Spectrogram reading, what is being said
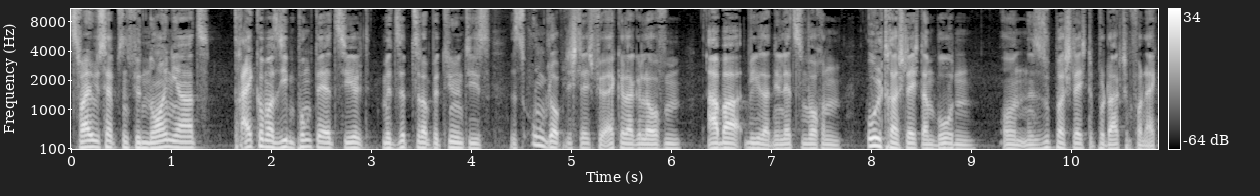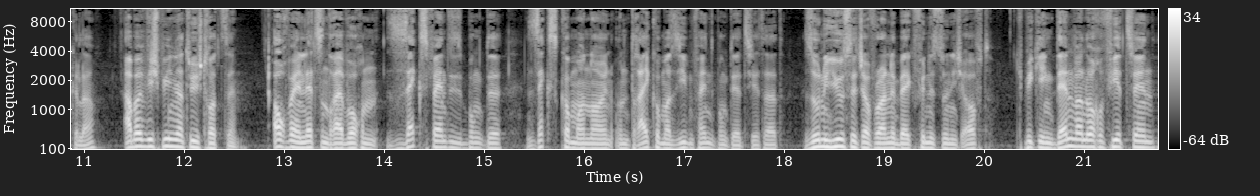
zwei Receptions für 9 Yards. 3,7 Punkte erzielt mit 17 Opportunities. Das ist unglaublich schlecht für Eckler gelaufen. Aber wie gesagt, in den letzten Wochen ultra schlecht am Boden und eine super schlechte Production von Eckler. Aber wir spielen natürlich trotzdem. Auch wenn in den letzten drei Wochen 6 Fantasy-Punkte, 6,9 und 3,7 Fantasy-Punkte erzielt hat. So eine Usage auf Running Back findest du nicht oft. Spiel gegen Denver in Woche 14,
